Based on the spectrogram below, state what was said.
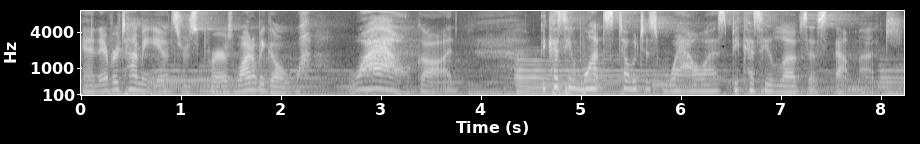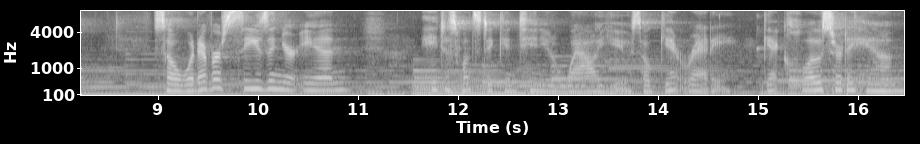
And every time he answers prayers, why don't we go, "Wow, God?" Because he wants to just wow us because he loves us that much. So whatever season you're in, he just wants to continue to wow you. So get ready. Get closer to him.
